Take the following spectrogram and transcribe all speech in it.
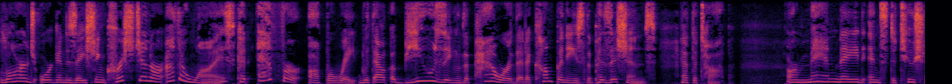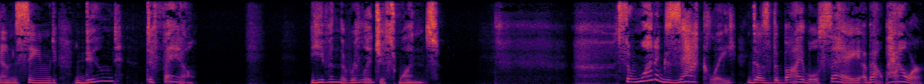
large organization, Christian or otherwise, could ever operate without abusing the power that accompanies the positions at the top. Our man-made institutions seemed doomed to fail even the religious ones. So, what exactly does the Bible say about power?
